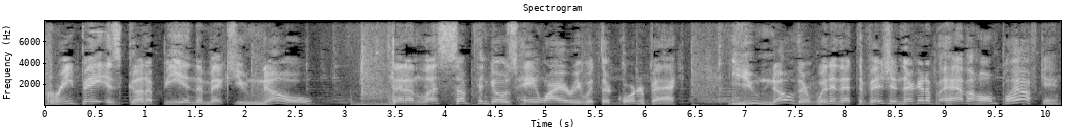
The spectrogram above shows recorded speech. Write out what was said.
Green Bay is going to be in the mix. You know that unless something goes haywire with their quarterback, you know they're winning that division. They're going to have a home playoff game.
